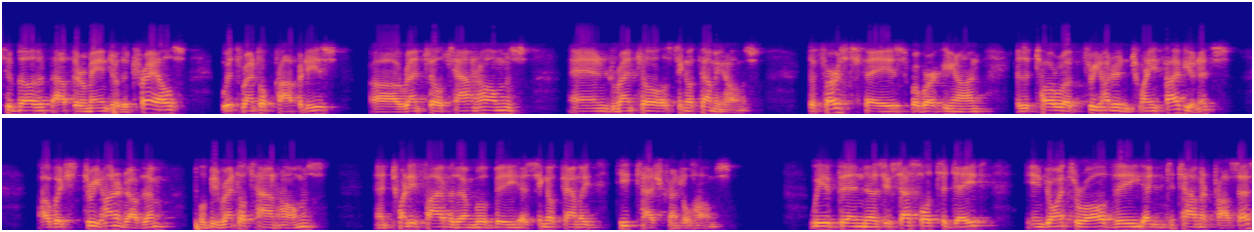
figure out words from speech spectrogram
to build out the remainder of the trails with rental properties, uh, rental townhomes, and rental single-family homes. The first phase we're working on is a total of 325 units of which 300 of them will be rental townhomes and 25 of them will be single family detached rental homes. We've been uh, successful to date in going through all the entitlement process.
